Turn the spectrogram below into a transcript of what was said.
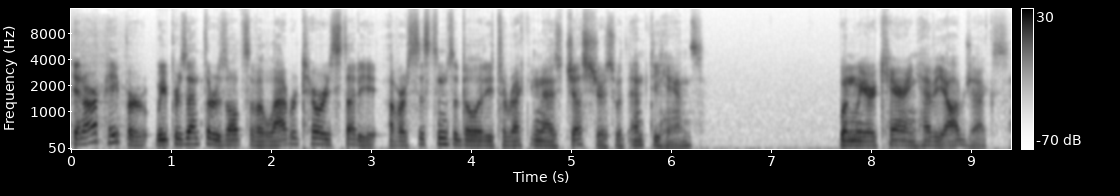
In our paper, we present the results of a laboratory study of our system's ability to recognize gestures with empty hands, when we are carrying heavy objects,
